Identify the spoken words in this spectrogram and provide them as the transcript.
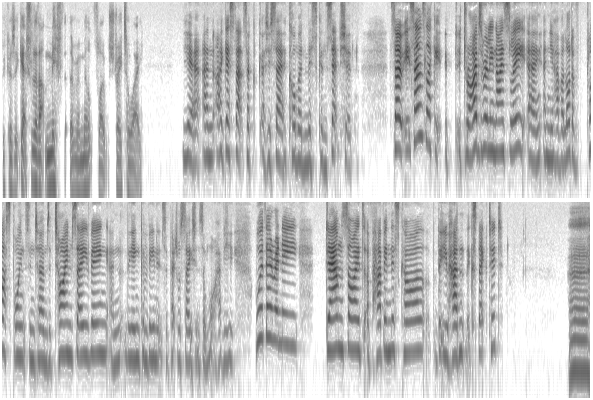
because it gets rid of that myth that they're a milk float straight away. Yeah, and I guess that's a, as you say, a common misconception. So it sounds like it, it, it drives really nicely, and, and, you have a lot of plus points in terms of time saving and the inconvenience of petrol stations and what have you. Were there any downsides of having this car that you hadn't expected? Uh,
